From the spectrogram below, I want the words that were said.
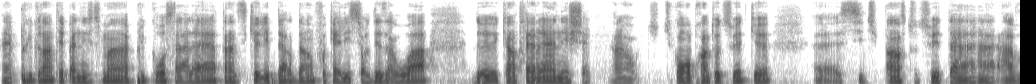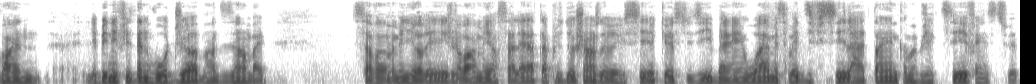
un plus grand épanouissement, un plus gros salaire, tandis que les perdants focalisent sur le désarroi qu'entraînerait un échec. Alors, tu, comprends tout de suite que si tu penses tout de suite à, avoir les bénéfices d'un nouveau job en disant, ben, ça va m'améliorer, je vais avoir un meilleur salaire, tu as plus de chances de réussir que si tu dis, ben ouais, mais ça va être difficile à atteindre comme objectif, et ainsi de suite.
